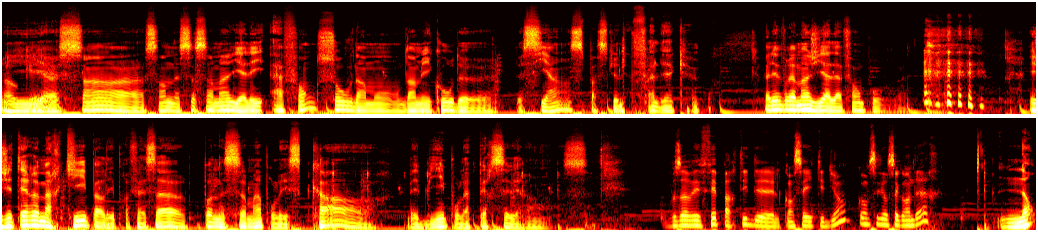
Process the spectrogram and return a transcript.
et euh, sans, euh, sans nécessairement y aller à fond, sauf dans, mon, dans mes cours de, de sciences, parce qu'il fallait que fallait vraiment j'y aille à fond pour. euh, et j'étais remarqué par les professeurs, pas nécessairement pour les scores, mais bien pour la persévérance. Vous avez fait partie du conseil étudiant, conseil au secondaire? Non.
